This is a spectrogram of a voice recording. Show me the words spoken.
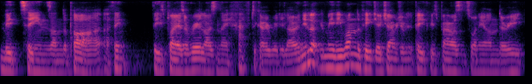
mid-teens under par. I think these players are realizing they have to go really low. And you look, I mean, he won the PGA Championship at the peak of his powers at 20 under. He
